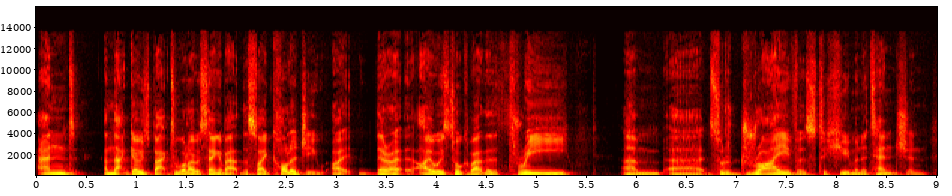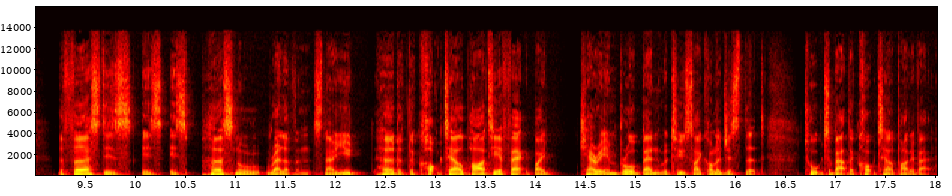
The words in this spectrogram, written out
and and that goes back to what I was saying about the psychology. I there are I always talk about the three um, uh, sort of drivers to human attention. The first is is is personal relevance. Now you heard of the cocktail party effect by Cherry and Broadbent were two psychologists that talked about the cocktail party effect,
